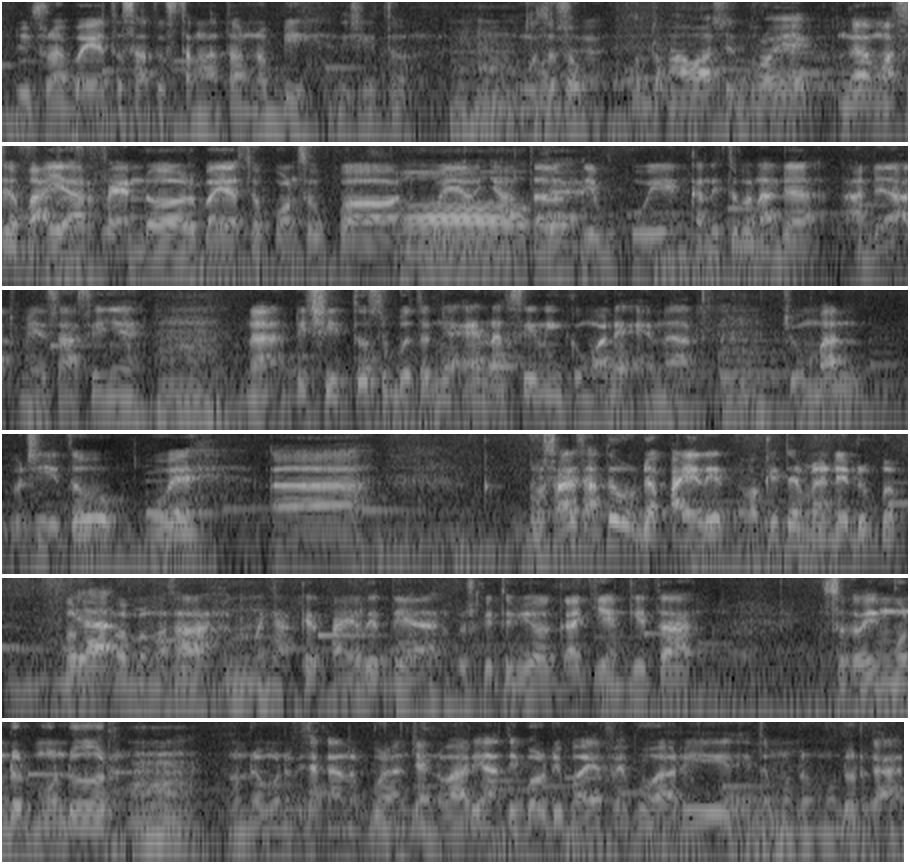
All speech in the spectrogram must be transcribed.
di Surabaya tuh satu setengah tahun lebih di situ Khusus untuk untuk ngawasin proyek. Enggak, maksudnya bayar vendor, bayar supon-supon, Oh, bayar nyater, oke. dibukuin. Kan itu kan ada ada administrasinya. Hmm. Nah, di situ sebetulnya enak sih lingkungannya enak. Cuman di situ gue eh perusahaan satu udah pilot. Waktu itu dari dulu ber, ber- Ya. bermasalah penyakit pilot ya. Terus gitu juga gajian kita sering mundur-mundur. Hmm. Mundur-mundur misalkan bulan Januari nanti baru dibayar Februari, itu mundur-mundur kan.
